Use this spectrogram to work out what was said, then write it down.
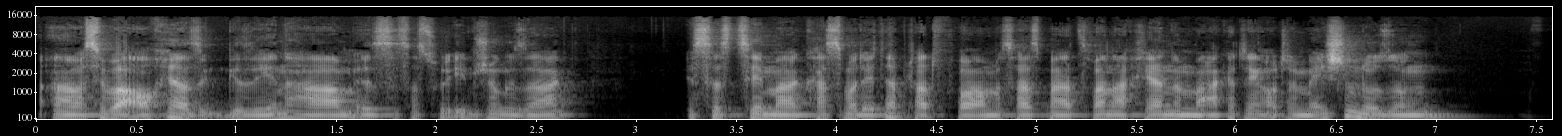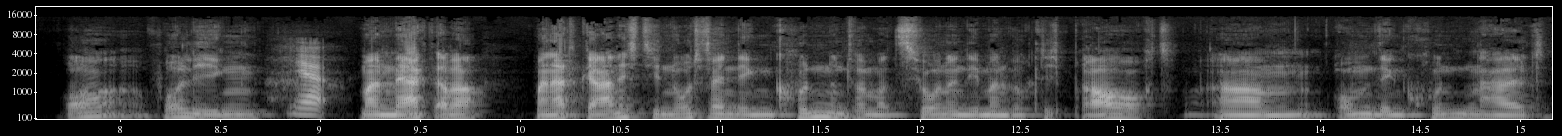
was wir aber auch ja gesehen haben, ist, das hast du eben schon gesagt, ist das Thema Customer Data Plattform. Das heißt, man hat zwar nachher eine Marketing Automation Lösung vor, vorliegen, ja. man merkt aber, man hat gar nicht die notwendigen Kundeninformationen, die man wirklich braucht, ähm, um den Kunden halt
